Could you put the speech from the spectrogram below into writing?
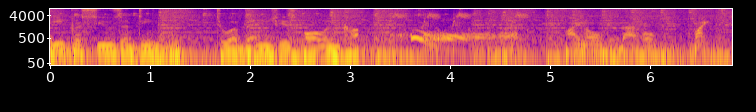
He pursues a demon to avenge his fallen co- Final battle, fight!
